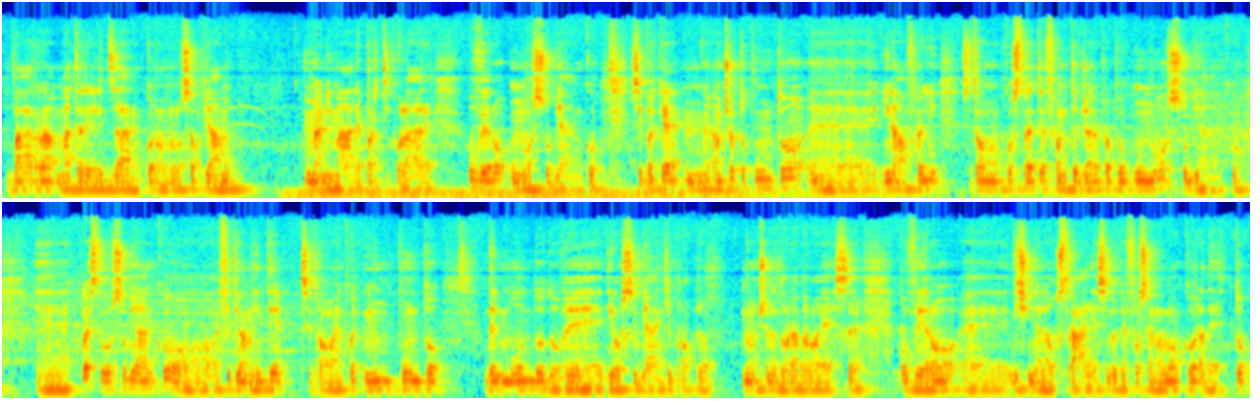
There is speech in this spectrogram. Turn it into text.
barra materializzare, ancora non lo sappiamo, un animale particolare, ovvero un orso bianco. Sì, perché mh, a un certo punto eh, i naufraghi si trovano costretti a fronteggiare proprio un orso bianco. Eh, questo orso bianco effettivamente si trova in, que- in, un punto del mondo dove di orsi bianchi proprio non ce ne dovrebbero essere, ovvero eh, vicini all'Australia, sì, perché forse non l'ho ancora detto,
